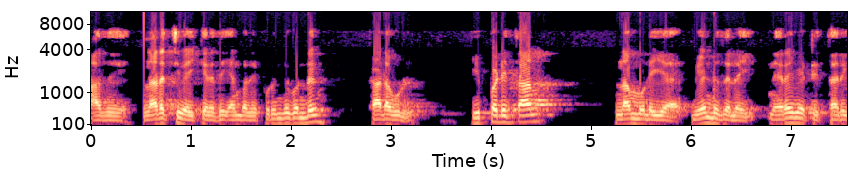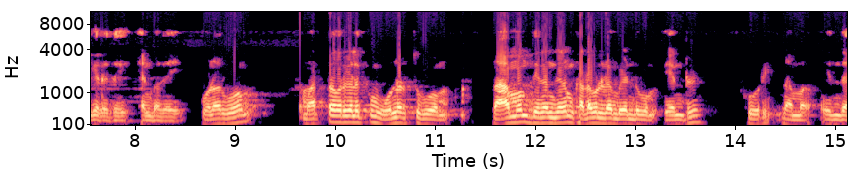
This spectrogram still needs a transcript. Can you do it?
அது நடத்தி வைக்கிறது என்பதை புரிந்து கொண்டு கடவுள் இப்படித்தான் நம்முடைய வேண்டுதலை நிறைவேற்றி தருகிறது என்பதை உணர்வோம். மற்றவர்களுக்கும் உணர்த்துவோம். நாமும் தினம் தினம் கடவுளிடம் வேண்டுவோம் என்று கூறி நம்ம இந்த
